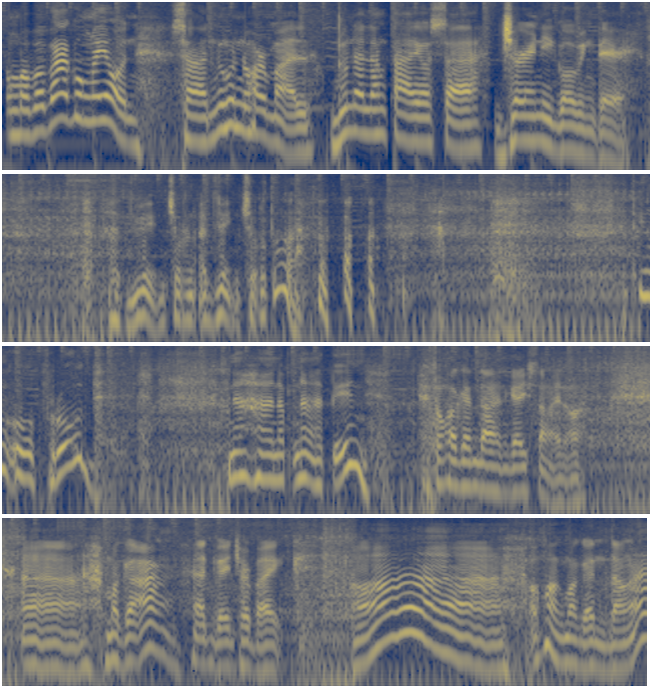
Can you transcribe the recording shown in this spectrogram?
Ang mababago ngayon sa new normal, doon na lang tayo sa journey going there. Adventure na adventure to ah. Ito yung off-road na hanap natin. Itong kagandahan guys ng ano, ah, magaang adventure bike. Ah, oh mag maganda nga.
